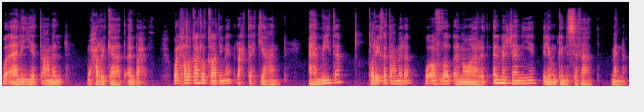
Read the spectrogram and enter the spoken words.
وآلية عمل محركات البحث. والحلقات القادمة رح تحكي عن أهميتها طريقة عملها وأفضل الموارد المجانية اللي ممكن نستفاد منها.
